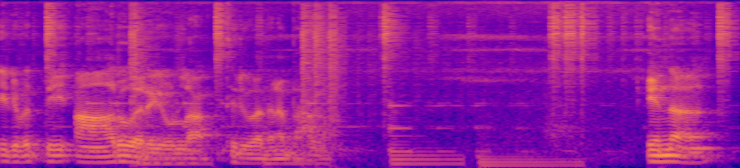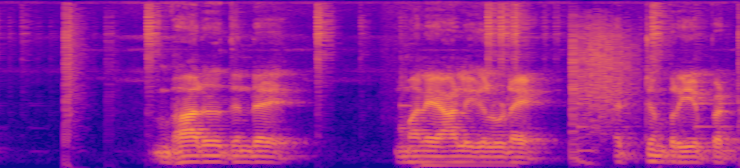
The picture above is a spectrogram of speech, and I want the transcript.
ഇരുപത്തി ആറ് വരെയുള്ള തിരുവചന ഭാഗം. ഇന്ന് ഭാരതത്തിന്റെ മലയാളികളുടെ ഏറ്റവും പ്രിയപ്പെട്ട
